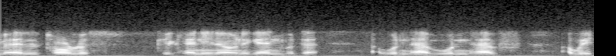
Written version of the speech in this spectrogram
Mel, Thurles, Kilkenny now and again, but uh, I wouldn't have wouldn't have. I would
